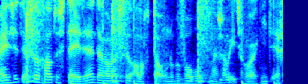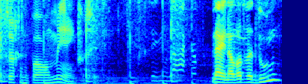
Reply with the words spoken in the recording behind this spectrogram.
Maar je zit in veel grote steden, daar wonen veel allochtonen bijvoorbeeld. Maar zoiets hoor ik niet echt terug in de programmering van City. Nee, nou wat we doen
